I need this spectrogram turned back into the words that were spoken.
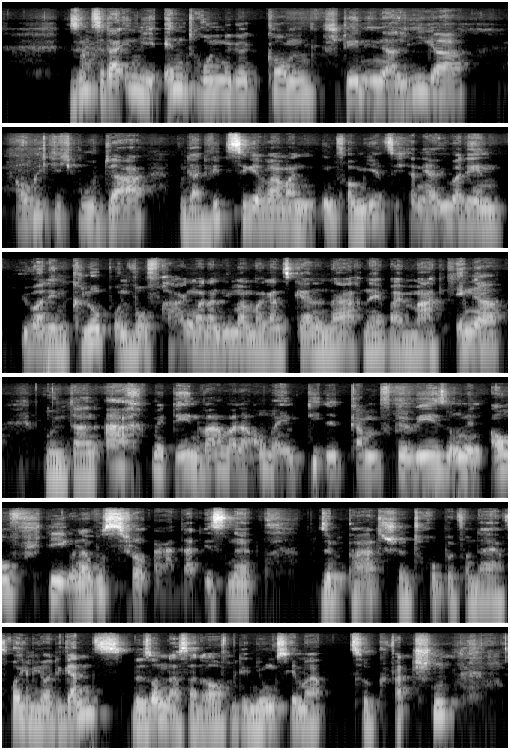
sind sie da in die Endrunde gekommen, stehen in der Liga auch richtig gut da. Und das Witzige war, man informiert sich dann ja über den, über den Club und wo fragen wir dann immer mal ganz gerne nach, ne, bei Marc Enger. Und dann, ach, mit denen waren wir da auch mal im Titelkampf gewesen um den Aufstieg. Und dann wusste ich schon, ah, das ist eine sympathische Truppe. Von daher freue ich mich heute ganz besonders darauf, mit den Jungs hier mal zu quatschen.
